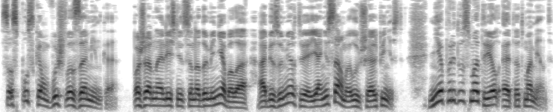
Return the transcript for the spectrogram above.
Со спуском вышла заминка. Пожарной лестницы на доме не было, а без умертвия я не самый лучший альпинист. Не предусмотрел этот момент.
